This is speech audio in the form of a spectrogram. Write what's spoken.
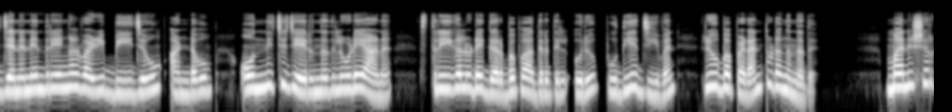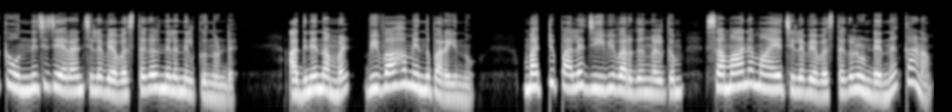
ജനനേന്ദ്രിയങ്ങൾ വഴി ബീജവും അണ്ടവും ഒന്നിച്ചു ചേരുന്നതിലൂടെയാണ് സ്ത്രീകളുടെ ഗർഭപാത്രത്തിൽ ഒരു പുതിയ ജീവൻ രൂപപ്പെടാൻ തുടങ്ങുന്നത്. മനുഷ്യർക്ക് ഒന്നിച്ചു ചേരാൻ ചില വ്യവസ്ഥകൾ നിലനിൽക്കുന്നുണ്ട്. അതിനെ നമ്മൾ വിവാഹമെന്ന് പറയുന്നു. മറ്റു പല ജീവിവർഗങ്ങൾക്കും സമാനമായ ചില വ്യവസ്ഥകളുണ്ടെന്ന് കാണാം.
